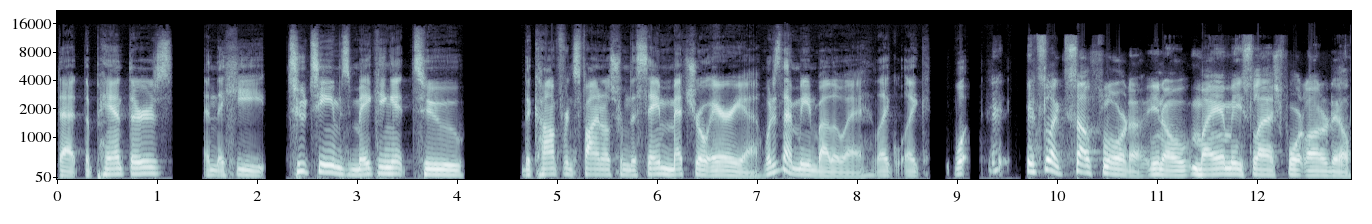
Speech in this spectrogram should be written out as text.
that the Panthers and the Heat, two teams making it to the conference finals from the same metro area. What does that mean, by the way? Like, like what? It's like South Florida, you know, Miami slash Fort Lauderdale.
